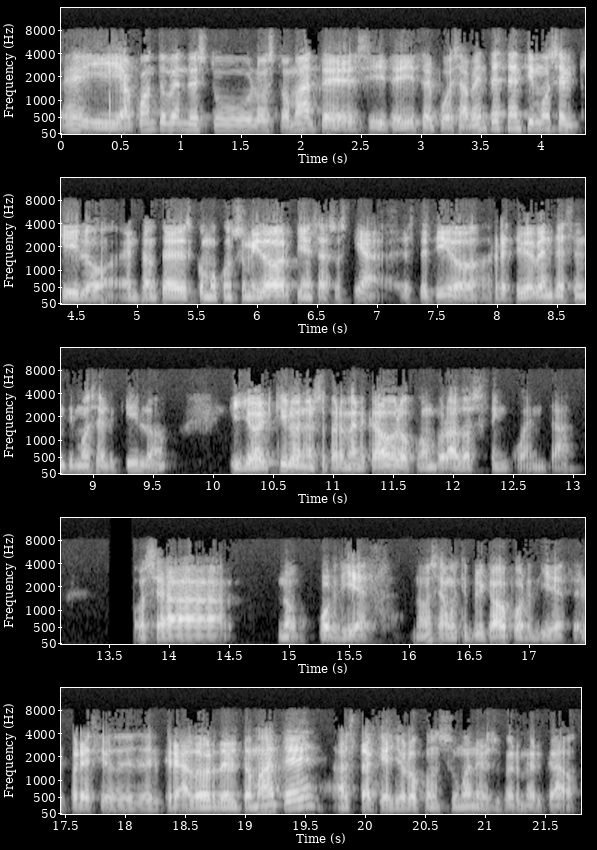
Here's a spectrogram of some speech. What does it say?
¿y a cuánto vendes tú los tomates? Y te dice, pues a 20 céntimos el kilo. Entonces, como consumidor, piensas, hostia, este tío recibe 20 céntimos el kilo y yo el kilo en el supermercado lo compro a 2,50. O sea, no, por 10, ¿no? Se ha multiplicado por 10 el precio, desde el creador del tomate hasta que yo lo consuma en el supermercado.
